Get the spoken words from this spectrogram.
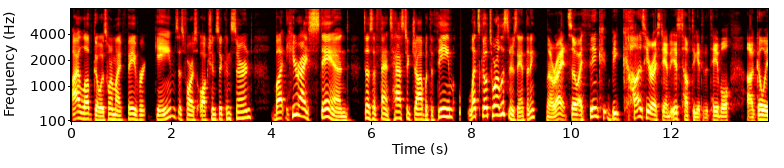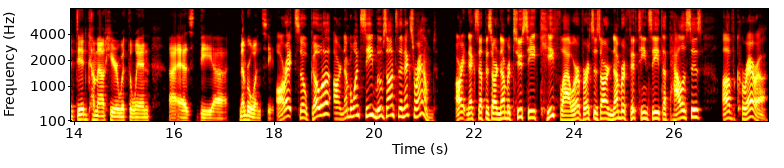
I love Goa. It's one of my favorite games as far as auctions are concerned. But here I stand does a fantastic job with the theme. Let's go to our listeners, Anthony. All right. So I think because Here I Stand is tough to get to the table, uh, Goa did come out here with the win uh, as the uh, number one seed. All right. So Goa, our number one seed, moves on to the next round. All right. Next up is our number two seed, Keyflower, versus our number 15 seed, the Palaces of Carrara.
